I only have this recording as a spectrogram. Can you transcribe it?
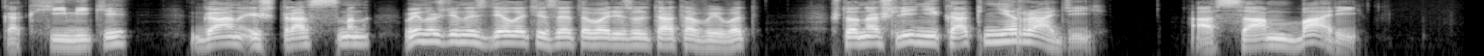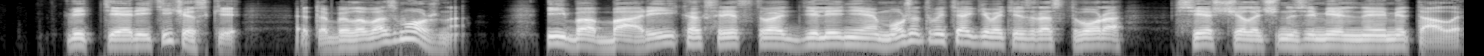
Как химики, Ган и Штрассман вынуждены сделать из этого результата вывод, что нашли никак не радий, а сам барий. Ведь теоретически это было возможно, ибо барий, как средство отделения, может вытягивать из раствора все щелочноземельные металлы.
